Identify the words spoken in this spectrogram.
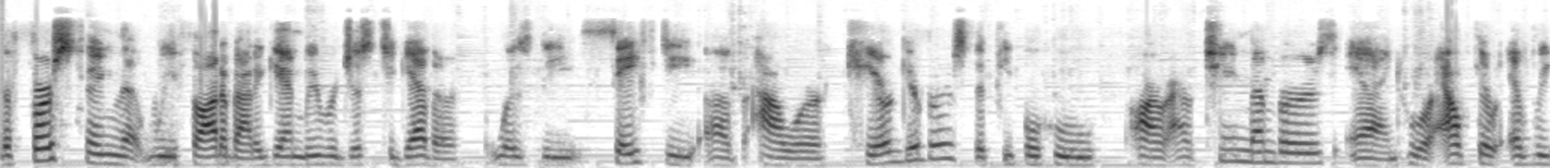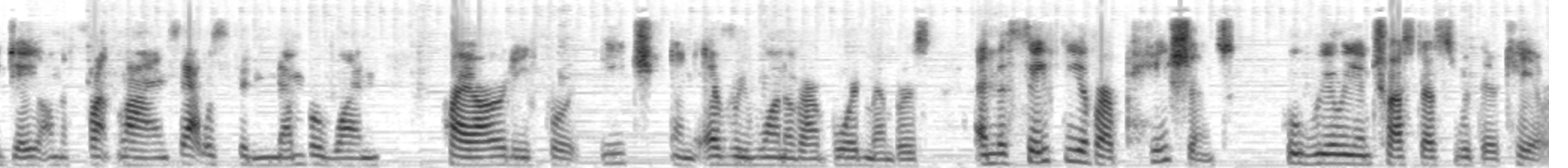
The first thing that we thought about, again, we were just together, was the safety of our caregivers, the people who are our team members and who are out there every day on the front lines. That was the number one priority for each and every one of our board members, and the safety of our patients who really entrust us with their care.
